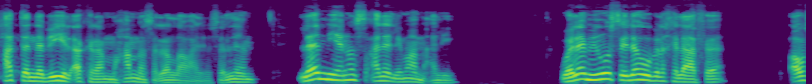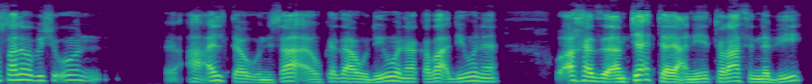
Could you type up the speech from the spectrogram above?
حتى النبي الأكرم محمد صلى الله عليه وسلم لم ينص على الإمام علي ولم يوصي له بالخلافة. أوصى له بشؤون عائلته ونساءه وكذا وديونه قضاء ديونه وأخذ أمتعته يعني تراث النبي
